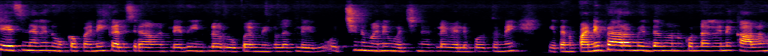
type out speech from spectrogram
చేసినా కానీ ఒక పని కలిసి రావట్లేదు. ఇంట్లో రూపాయి మిగలట్లేదు. వచ్చిన మనీ వచ్చినట్లే వెళ్ళిపోతున్నాయి. ఇతను పని ప్రారంభిద్దాం అనుకున్నా కానీ కాలం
